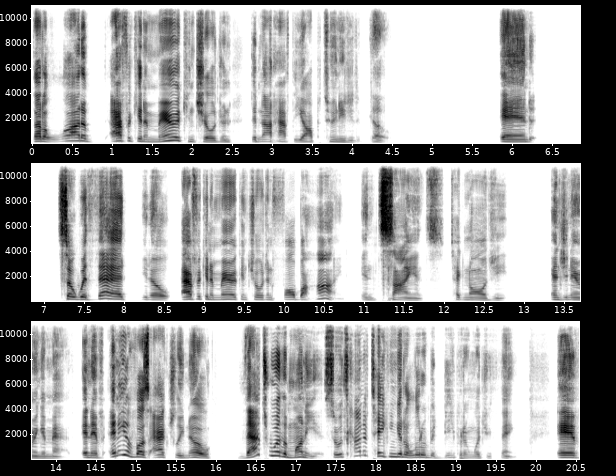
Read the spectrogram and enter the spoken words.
that a lot of African American children did not have the opportunity to go. And so with that, you know, African American children fall behind in science, technology, engineering, and math. And if any of us actually know, that's where the money is. So it's kind of taking it a little bit deeper than what you think. If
